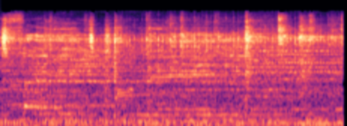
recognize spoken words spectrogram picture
satisfied.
